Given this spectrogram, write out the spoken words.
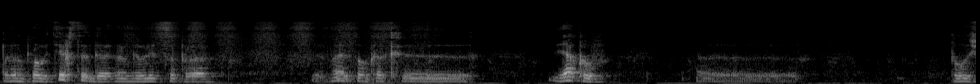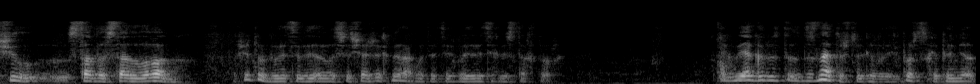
по праву текста там говорится про, знаю о том, как э, Яков э, получил стадо, стадо Лавана. Вообще там говорится в высочайших мирах, вот этих, в этих листах тоже. Я, говорю, знаю то, что я говорю, просто как пример.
